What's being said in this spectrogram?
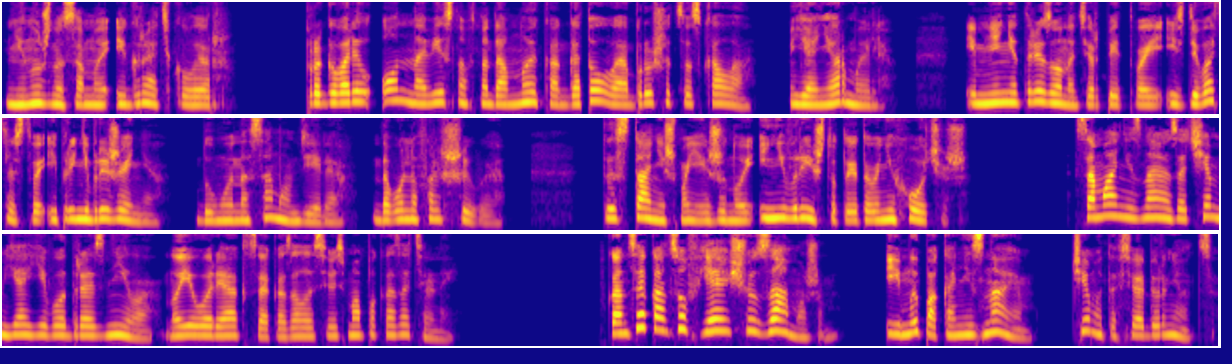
«Не нужно со мной играть, Клэр», — проговорил он, нависнув надо мной, как готовая обрушиться скала. «Я не Армель. И мне нет резона терпеть твои издевательства и пренебрежения. Думаю, на самом деле, довольно фальшивые. Ты станешь моей женой, и не ври, что ты этого не хочешь. Сама не знаю, зачем я его дразнила, но его реакция оказалась весьма показательной. В конце концов, я еще замужем. И мы пока не знаем, чем это все обернется.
